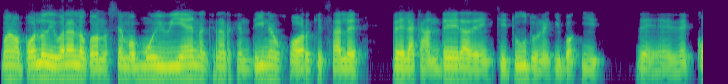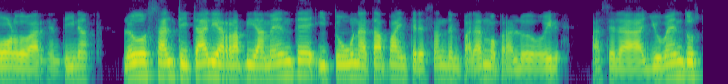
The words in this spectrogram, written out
Bueno, Pablo Dybala lo conocemos muy bien acá en Argentina, un jugador que sale de la cantera de Instituto, un equipo aquí de, de Córdoba, Argentina. Luego salta a Italia rápidamente y tuvo una etapa interesante en Palermo para luego ir hacia la Juventus.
